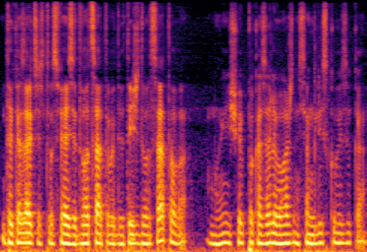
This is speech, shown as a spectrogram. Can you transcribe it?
доказательства связи 20 и 2020 мы еще и показали важность английского языка.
